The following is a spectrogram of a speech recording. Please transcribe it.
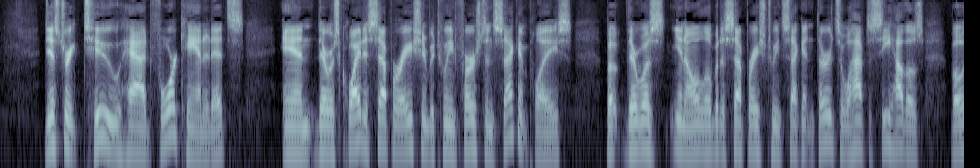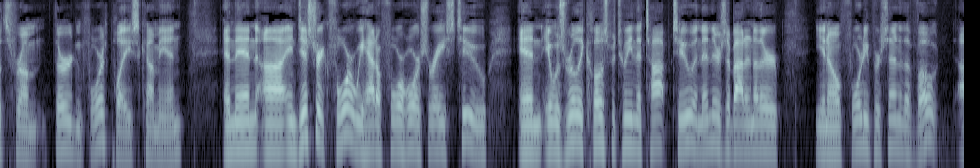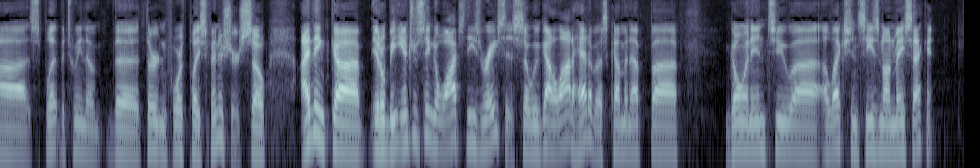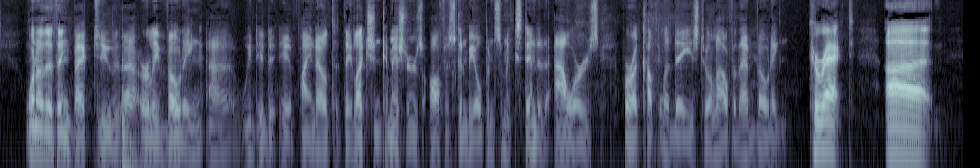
District Two had four candidates, and there was quite a separation between first and second place. But there was, you know, a little bit of separation between second and third, so we'll have to see how those votes from third and fourth place come in. And then uh, in District 4, we had a four horse race too, and it was really close between the top two. And then there's about another, you know, 40% of the vote uh, split between the, the third and fourth place finishers. So I think uh, it'll be interesting to watch these races. So we've got a lot ahead of us coming up uh, going into uh, election season on May 2nd. One other thing back to uh, early voting, uh, we did uh, find out that the election commissioner's office is going to be open some extended hours for a couple of days to allow for that voting. Correct. Uh,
